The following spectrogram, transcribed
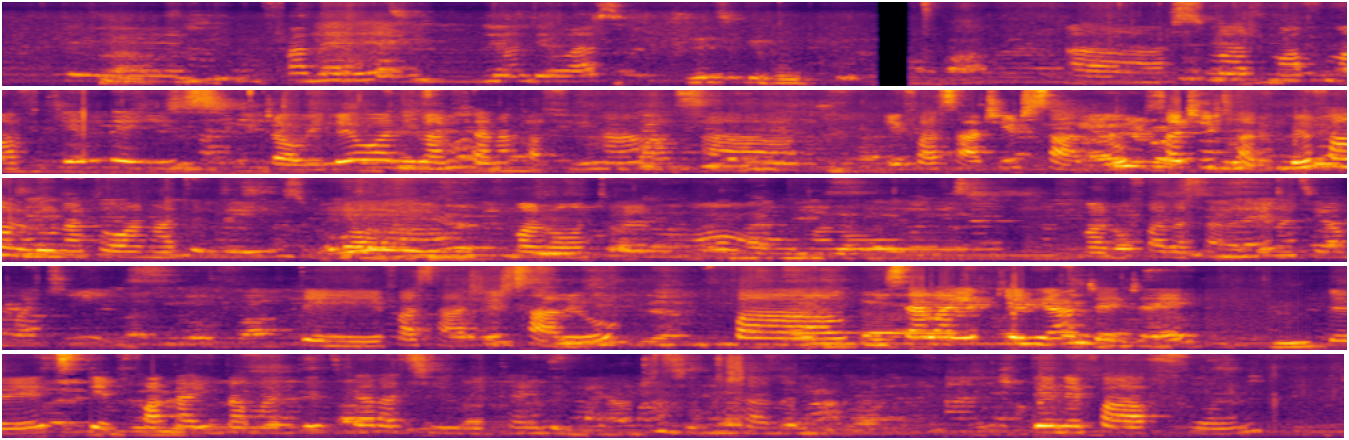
Somary mafimafy kely ilay izy raha hoe ilay eo anilan'ny fianakaviana efa zatra indry zareo satria ry zareo be efa nilona tao anatin'ilay izy hoe manao entrainement manao manao fanazaran-tena aty Amaki dia efa zatra indry zareo fa misy alahelo kely ihany indraindray. Dia hoe tsy dia mifankahita matetika raha tsy week-end ilay andro tsy hiposana ny lalana. Tena efa vonona,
